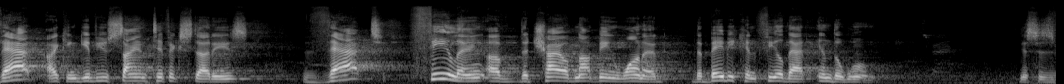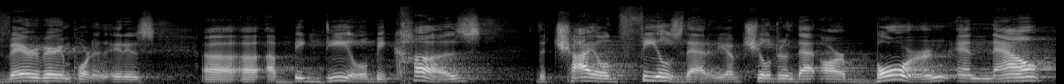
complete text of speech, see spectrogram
that, I can give you scientific studies, that feeling of the child not being wanted, the baby can feel that in the womb. This is very, very important. It is uh, a, big deal because the child feels that, and you have children that are born and now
